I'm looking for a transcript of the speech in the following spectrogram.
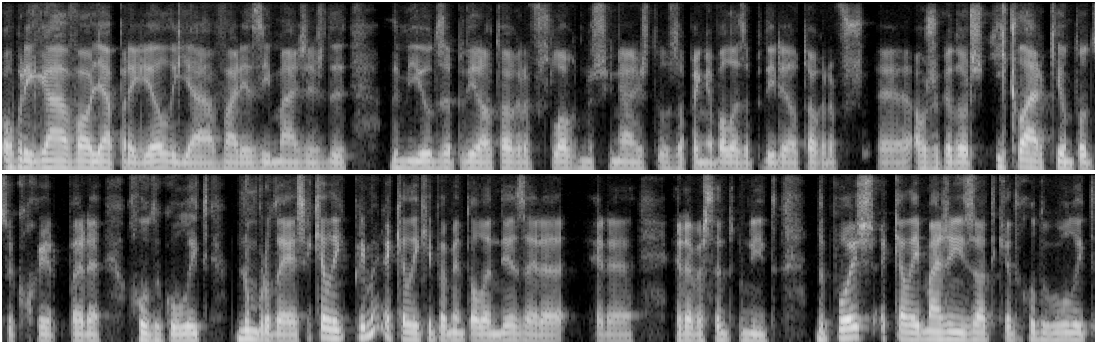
obrigava a olhar para ele, e há várias imagens de, de miúdos a pedir autógrafos logo nos finais dos apanha-bolas a pedir autógrafos uh, aos jogadores, e claro que iam todos a correr para Ruud Gullit, número 10. Aquele, primeiro, aquele equipamento holandês era, era, era bastante bonito. Depois, aquela imagem exótica de Ruud Gullit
